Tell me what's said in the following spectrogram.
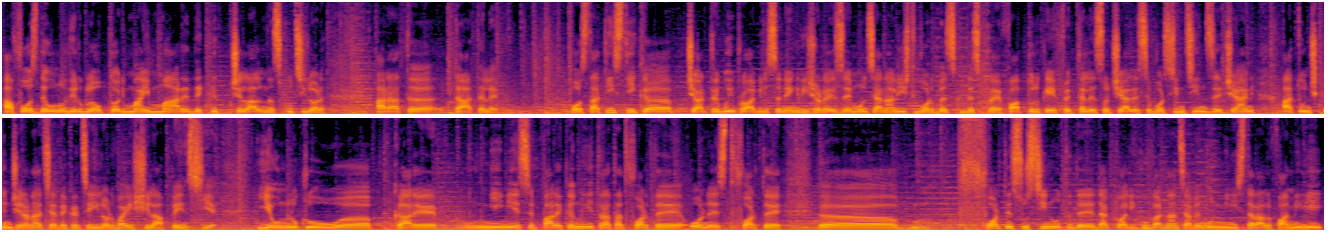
a fost de 1,8 ori mai mare decât cel al născuților, arată datele. O statistică ce ar trebui probabil să ne îngrijoreze. Mulți analiști vorbesc despre faptul că efectele sociale se vor simți în 10 ani atunci când generația de cățeilor va ieși la pensie. E un lucru uh, care mie mi se pare că nu e tratat foarte onest, foarte, uh, foarte susținut de, de actualii guvernanți. Avem un minister al familiei,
